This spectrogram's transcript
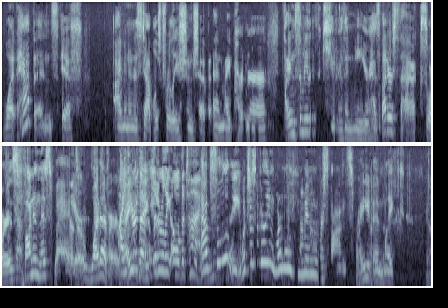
what happens if I'm in an established relationship and my partner finds somebody that's cuter than me or has better sex or is fun in this way or whatever, I right? hear that Like, literally all the time. absolutely, which is a really normal human uh-huh. response, right? And like Yeah.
